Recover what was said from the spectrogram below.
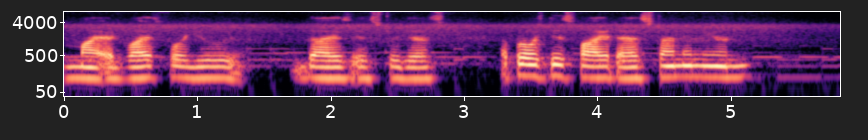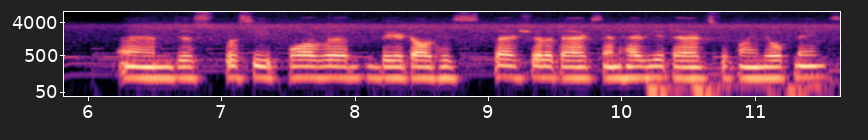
my advice for you guys is to just approach this fight as stun immune and just proceed forward bait out his special attacks and heavy attacks to find openings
